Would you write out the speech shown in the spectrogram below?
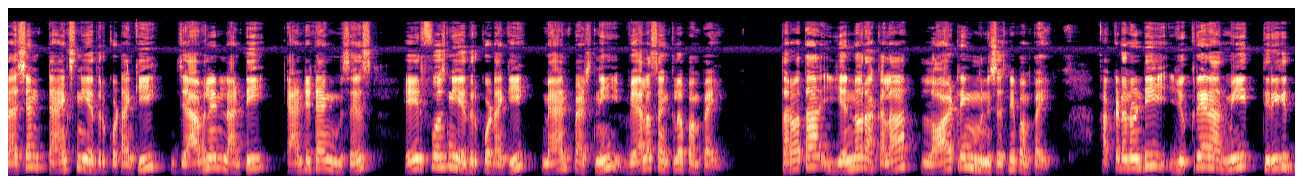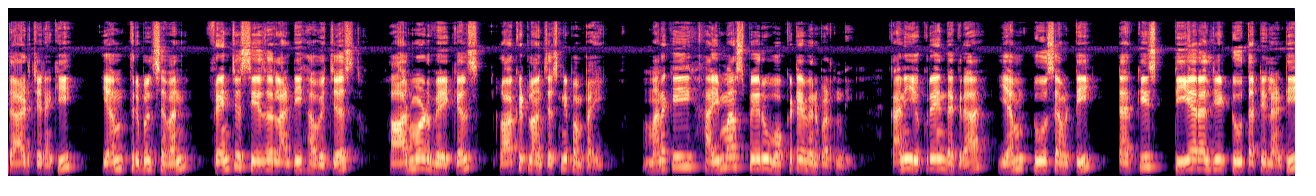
రష్యన్ ట్యాంక్స్ని ఎదుర్కోవడానికి జావెలిన్ లాంటి యాంటీ ట్యాంక్ మిసైల్స్ ఎయిర్ ఫోర్స్ని ఎదుర్కోవడానికి మ్యాన్ ప్యాడ్స్ని వేల సంఖ్యలో పంపాయి. తర్వాత ఎన్నో రకాల లాయిటరింగ్ మినిసెస్ని పంపాయి. అక్కడ నుండి యుక్రెయిన్ ఆర్మీ తిరిగి దాడి చేయడానికి M triple seven French Caesar లాంటి హవిజర్స్ ఆర్మోర్డ్ వెహికల్స్ రాకెట్ లాంచర్స్ని పంపాయి. మనకి హైమార్స్ పేరు ఒక్కటే వినపడుతుంది. కానీ యుక్రెయిన్ దగ్గర M two seventy Turkey's TRLG two thirty లాంటి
